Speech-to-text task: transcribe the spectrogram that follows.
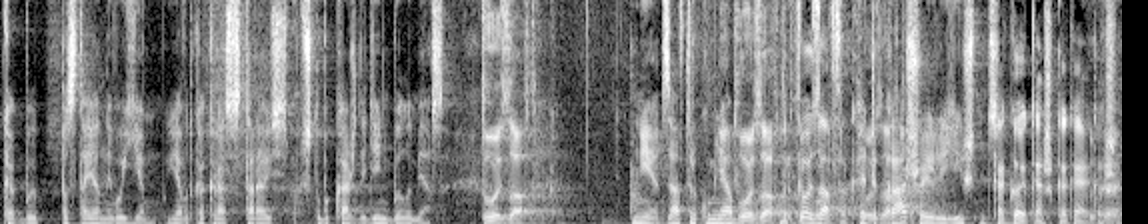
как бы постоянно его ем. Я вот как раз стараюсь, чтобы каждый день было мясо. Твой завтрак. Нет, завтрак у меня... Твой завтрак. Твой какой? завтрак. Твой это завтрак. каша или яичница. Какая каша? Какая каша?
